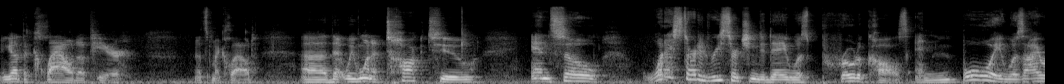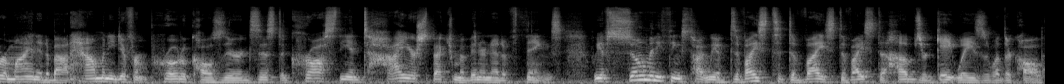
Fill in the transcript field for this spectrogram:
We got the cloud up here. That's my cloud. Uh, that we want to talk to. And so, what I started researching today was protocols, and boy, was I reminded about how many different protocols there exist across the entire spectrum of Internet of Things. We have so many things talking. We have device to device, device to hubs, or gateways is what they're called.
